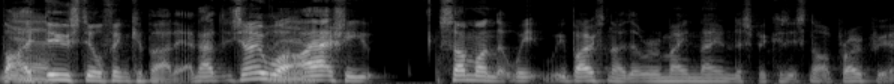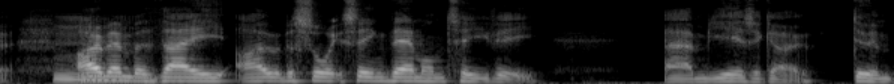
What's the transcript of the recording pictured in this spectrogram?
but I do still think about it. And I, do you know what? Yeah. I actually someone that we, we both know that will remain nameless because it's not appropriate. Hmm. I remember they I was saw, seeing them on TV um, years ago doing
